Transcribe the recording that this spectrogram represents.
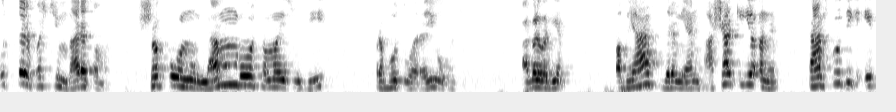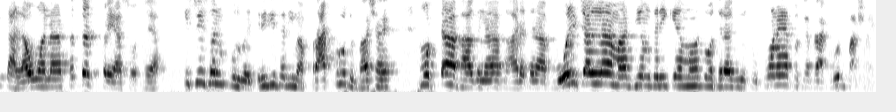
ઉત્તર પશ્ચિમ ભારતોમાં શકોનું લાંબો સમય સુધી પ્રભુત્વ રહ્યું હતું. આગળ વધીએ. અભ્યાસ દરમિયાન ભાષાકીય અને સાંસ્કૃતિક એકતા લાવવાના સતત પ્રયાસો થયા. ઈસવીસન પૂર્વે ત્રીજી સદીમાં પ્રાકૃત ભાષાએ મોટા ભાગના ભારતના બોલચાલના માધ્યમ તરીકે મહત્વ ધરાવ્યું હતું. કોણે? તો કે પ્રાકૃત ભાષાએ.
